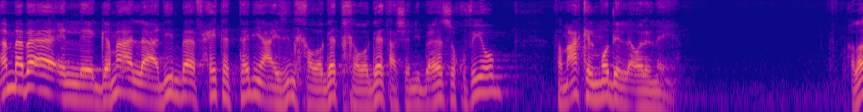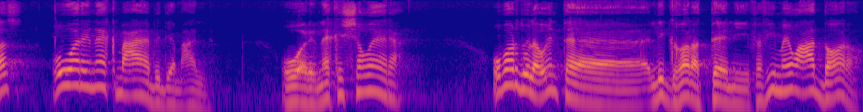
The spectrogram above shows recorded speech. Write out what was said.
أما بقى الجماعة اللي قاعدين بقى في حتت تانية عايزين خواجات خواجات عشان يبقى يثقوا فيهم فمعاك الموديل الأولانية. خلاص؟ ووريناك معابد يا معلم ووريناك الشوارع. وبرضه لو انت ليك غرض تاني ففي مايو عدى ورا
